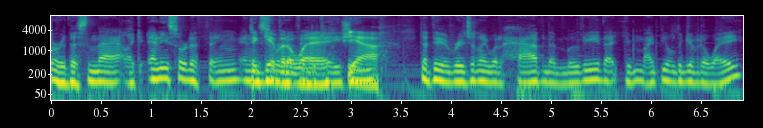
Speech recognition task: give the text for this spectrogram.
or this and that like any sort of thing any To give sort it of away. Yeah. that they originally would have in the movie that you might be able to give it away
